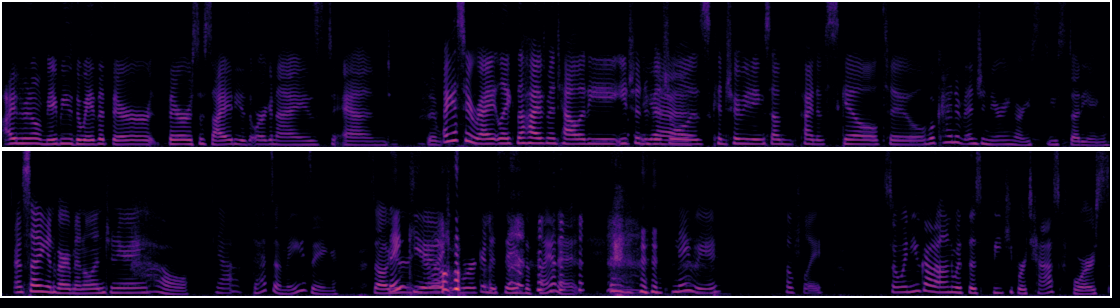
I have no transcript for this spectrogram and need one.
I don't know, maybe the way that their their society is organized and the I guess you're right. Like the hive mentality, each individual Yeah. is contributing some kind of skill to. what kind of engineering are you you studying? I'm studying environmental engineering. Wow, Yeah. that's amazing. So Thank you're, you're, you. like working to save the planet. Maybe. Hopefully. so when you got on with this beekeeper task force,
